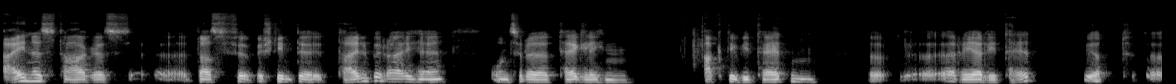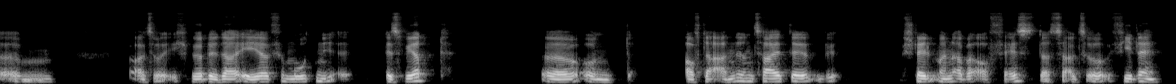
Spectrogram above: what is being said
eines Tages äh, das für bestimmte Teilbereiche unserer täglichen Aktivitäten äh, Realität wird. Ähm, also ich würde da eher vermuten, es wird. Und auf der anderen Seite stellt man aber auch fest, dass also viele,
